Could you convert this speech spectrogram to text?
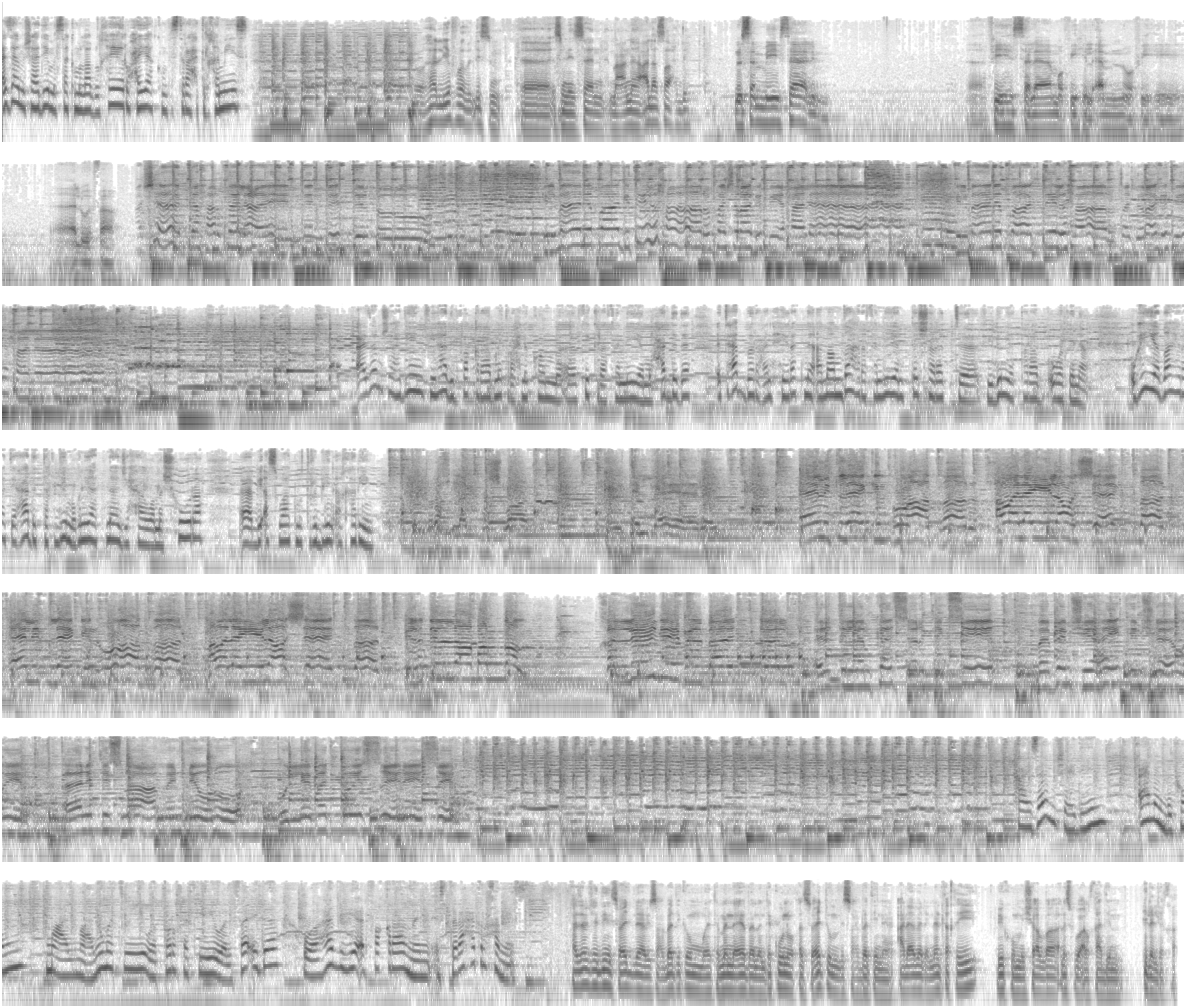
أعزائي المشاهدين مساكم الله بالخير وحياكم في استراحة الخميس. هل يفرض الاسم آه، اسم الإنسان معناه على صاحبه؟ نسميه سالم. آه، فيه السلام وفيه الأمن وفيه آه، الوفاق. عشقت حرف العين من بنت الحروف كل ما نطقت الحرف اشرق في حلال كل ما نطقت الحرف المشاهدين في هذه الفقرة بنطرح لكم آه، فكرة فنية محددة تعبر عن حيرتنا أمام ظاهرة فنية انتشرت آه، في دنيا الطرب والغناء. وهي ظاهرة إعادة تقديم أغنيات ناجحة ومشهورة آه، بأصوات مطربين آخرين. تروح لك مشوار كنت الليالي. قالت لكن اوعى تغار حوالي العشاق دار قالت لكن اوعى تغار حوالي دار قلت لها بطل. خليني بالبدل. قلت لها مكسر تكسير ما بمشي هيك مشاوير. قالت اسمع مني وروح واللي بده يصير يصير. أعزائي المشاهدين أهلا بكم مع المعلومة والطرفة والفائدة وهذه الفقرة من استراحة الخميس. أعزائي المشاهدين سعدنا بصحبتكم ونتمنى أيضا أن تكونوا قد سعدتم بصحبتنا. على أمل أن نلتقي بكم إن شاء الله الأسبوع القادم. إلى اللقاء.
